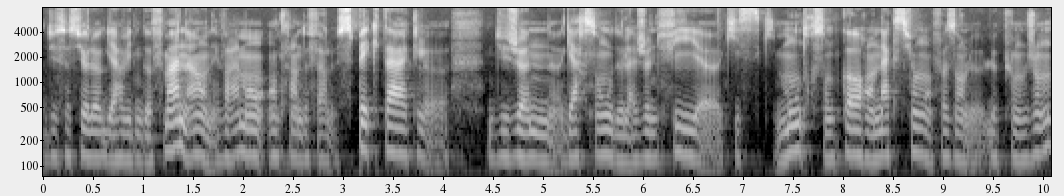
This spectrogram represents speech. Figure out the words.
du sociologue Erwin Goffman. Hein. on est vraiment en train de faire le spectacle euh, du jeune garçon ou de la jeune fille euh, qui, montre son corps en action en faisant le, plongeon.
